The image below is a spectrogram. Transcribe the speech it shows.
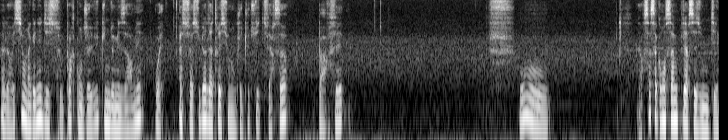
Alors ici, on a gagné des sous. Par contre, j'ai vu qu'une de mes armées, ouais, elle se fait subir de l'attrition. Donc je vais tout de suite faire ça. Parfait. Ouh. Alors ça, ça commence à me plaire, ces unités.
